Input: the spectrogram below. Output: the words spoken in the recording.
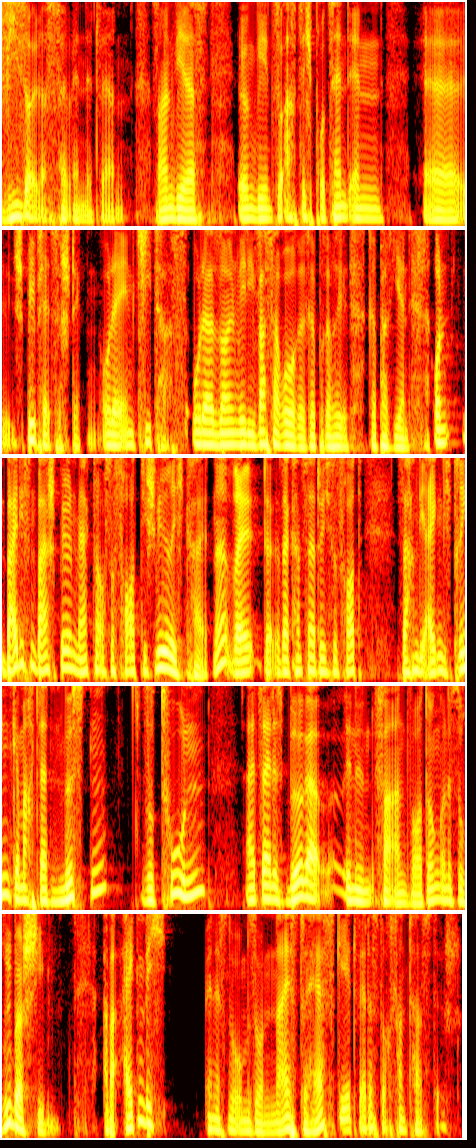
Wie soll das verwendet werden? Sollen wir das irgendwie zu 80 Prozent in äh, Spielplätze stecken oder in Kitas oder sollen wir die Wasserrohre reparieren? Und bei diesen Beispielen merkt man auch sofort die Schwierigkeit, ne? weil da, da kannst du natürlich sofort Sachen, die eigentlich dringend gemacht werden müssten, so tun, als sei das BürgerInnenverantwortung und es so rüberschieben. Aber eigentlich wenn es nur um so ein Nice to Have geht, wäre das doch fantastisch.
